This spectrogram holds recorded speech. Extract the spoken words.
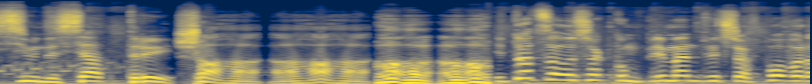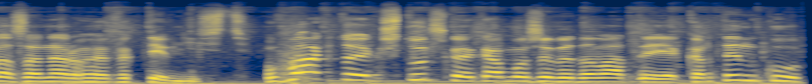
73 шага. Ага. І то це лише комплімент від шеф-повара за енергоефективність. По факту, як штучка, яка може видавати картинку,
